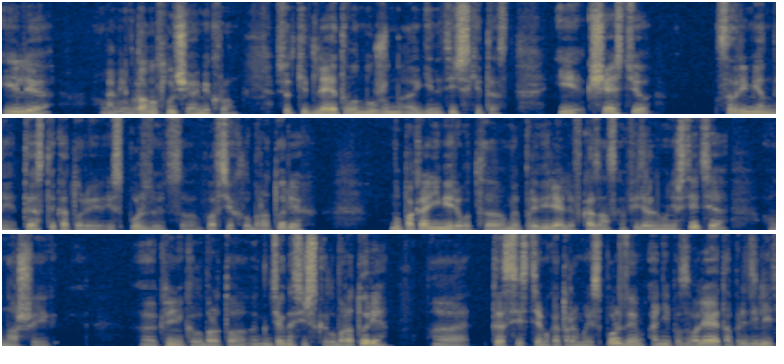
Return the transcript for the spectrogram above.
или омикрон. в данном случае омикрон. Все-таки для этого нужен э, генетический тест. И, к счастью, современные тесты, которые используются во всех лабораториях, ну, по крайней мере, вот мы проверяли в Казанском федеральном университете, в нашей э, клинико-диагностической лаборатории. Э, тест-системы, которые мы используем, они позволяют определить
